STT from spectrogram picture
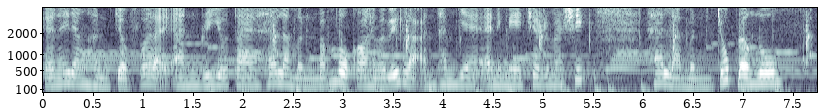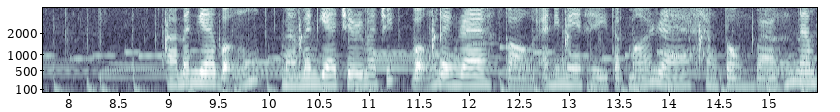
Thì anh ấy đăng hình chụp với lại anh Ryota. Thế là mình bấm vô coi thì mới biết là anh tham gia anime Cherry Magic. Thế là mình chốt đơn luôn. À, manga vẫn mà manga Cherry Magic vẫn đang ra còn anime thì tập mới ra hàng tuần và thứ năm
